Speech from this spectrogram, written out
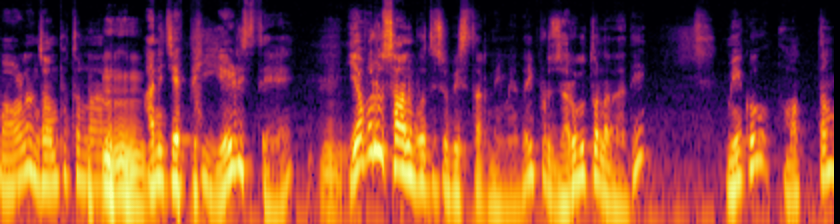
మా వాళ్ళని చంపుతున్నారు అని చెప్పి ఏడిస్తే ఎవరు సానుభూతి చూపిస్తారు నీ మీద? ఇప్పుడు జరుగుతున్నది అది. మీకు మొత్తం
